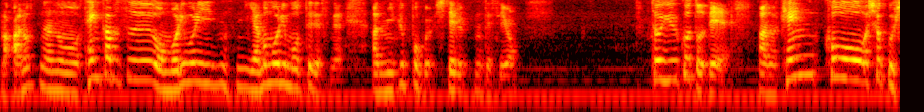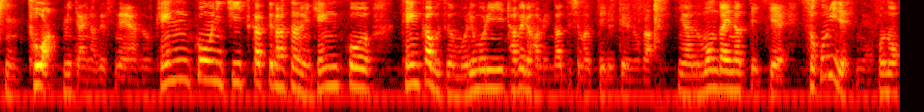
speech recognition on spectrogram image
まあ、あのあの添加物をもりもり山盛り持ってですねあの肉っぽくしてるんですよ。ということであの健康食品とはみたいなですねあの健康に気使ってるはずなのに健康添加物をもりもり食べる羽目になってしまっているというのがあの問題になっていてそこにですねこの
